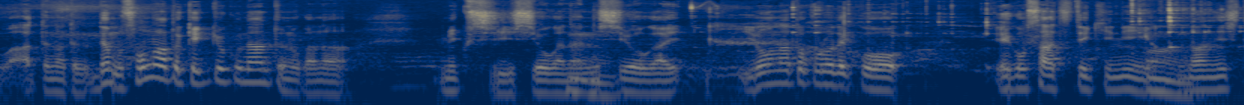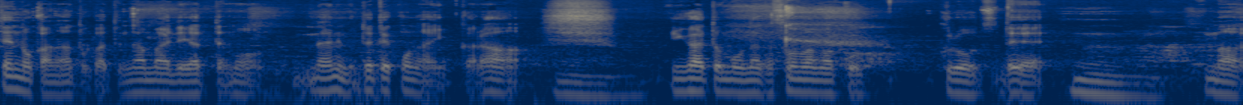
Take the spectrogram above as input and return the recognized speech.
わーってなってる。でもその後結局なんていうのかな mixi しようが何しようが、いろんなところでこうエゴサーチ的に何してんのかなとかって名前でやっても何も出てこないから、意外ともうなんかそのままこうクローズで、まあ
